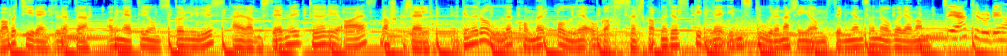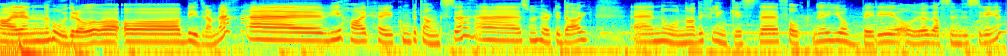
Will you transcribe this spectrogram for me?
hva betyr egentlig dette? Agnete Jonsgaard Lewis er administrerende direktør i AS Norske Skjell. Hvilken rolle kommer olje- og gasselskapene til å spille i den store energiomstillingen som vi nå går gjennom? Så jeg tror de har en hovedrolle å, å bidra med. Eh, vi har høy kompetanse, eh, som hørte i dag. Eh, noen av de flinkeste folkene jobber i olje- og gassindustrien.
